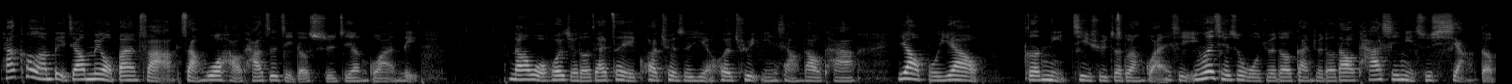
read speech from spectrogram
他可能比较没有办法掌握好他自己的时间管理。那我会觉得在这一块确实也会去影响到他要不要。跟你继续这段关系，因为其实我觉得感觉得到他心里是想的，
